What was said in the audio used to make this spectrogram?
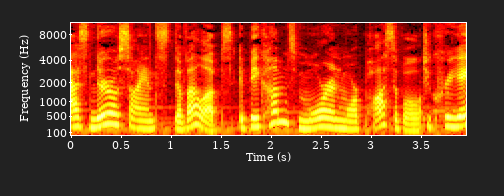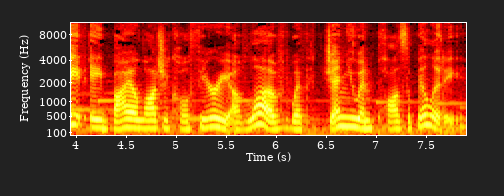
as neuroscience develops, it becomes more and more possible to create a biological theory of love with genuine plausibility.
